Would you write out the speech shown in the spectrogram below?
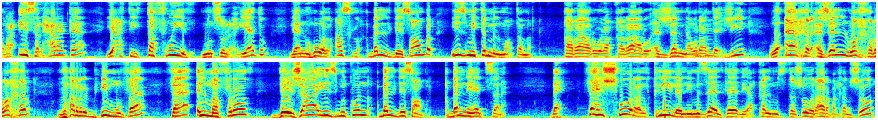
ورئيس الحركة يعطي تفويض من صلاحياته لأنه هو الأصل قبل ديسمبر يلزم يتم المؤتمر قرار ورا قرار وأجلنا ورا تأجيل وآخر أجل وخر وخر ظهر به مفاة فالمفروض ديجا يلزم يكون قبل ديسمبر قبل نهاية السنة. به فهالشهور القليلة اللي مازالت هذه أقل من شهور أربع خمس شهور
